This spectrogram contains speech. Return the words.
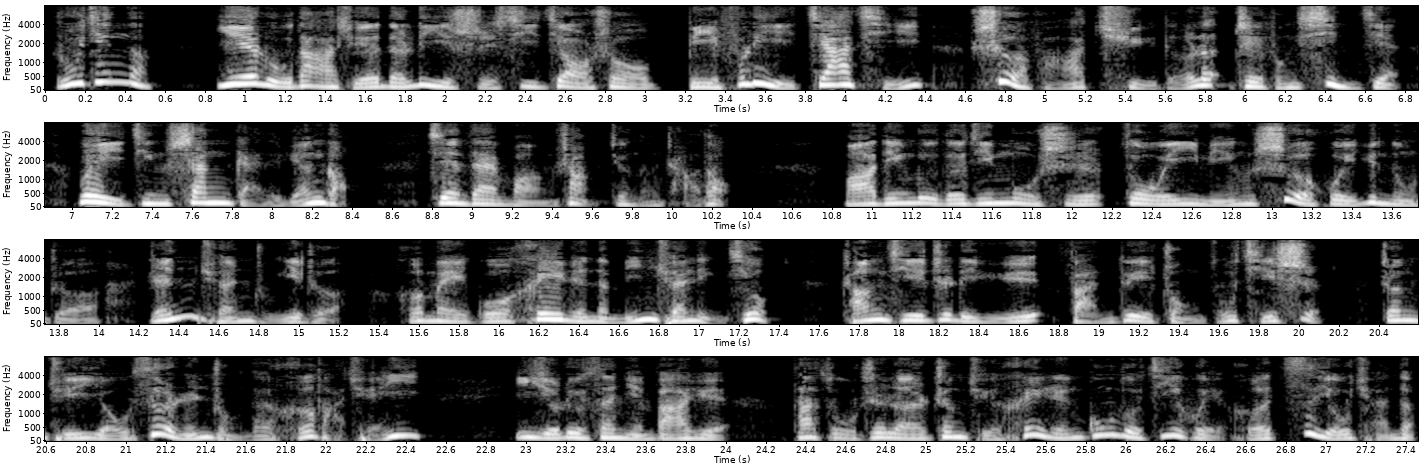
如今呢，耶鲁大学的历史系教授比弗利·加奇设法取得了这封信件未经删改的原稿，现在网上就能查到。马丁·路德·金牧师作为一名社会运动者、人权主义者和美国黑人的民权领袖，长期致力于反对种族歧视，争取有色人种的合法权益。1963年8月，他组织了争取黑人工作机会和自由权的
